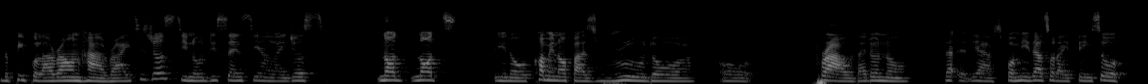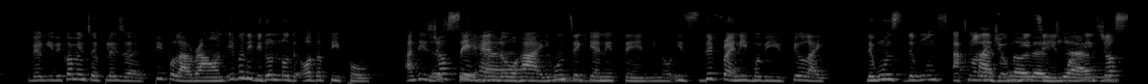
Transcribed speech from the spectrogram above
the people around her, right? It's just you know decency and like just not not you know coming off as rude or or proud. I don't know. That yeah, for me that's what I think. So if you, if you come into a place where people are around, even if you don't know the other people, at least just, say, say hello, hi. It won't take you anything. You know, it's different if maybe you feel like they won't they won't acknowledge your Acknowledge, greeting, but it's just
